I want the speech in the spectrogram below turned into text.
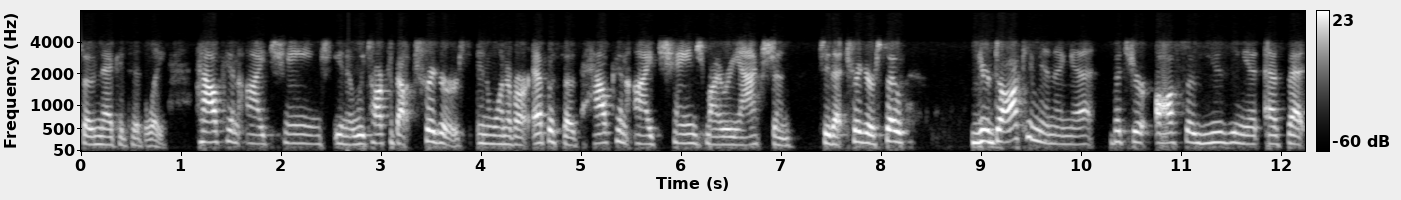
so negatively? How can I change? You know, we talked about triggers in one of our episodes. How can I change my reaction to that trigger? So you're documenting it, but you're also using it as that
